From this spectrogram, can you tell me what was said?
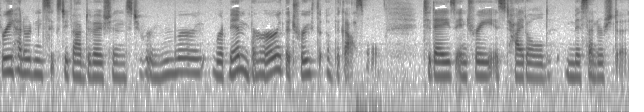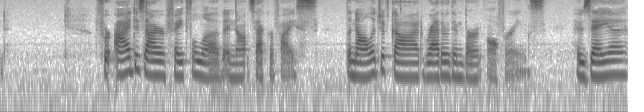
365 Devotions to Remember, remember the Truth of the Gospel. Today's entry is titled Misunderstood. For I desire faithful love and not sacrifice, the knowledge of God rather than burnt offerings. Hosea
